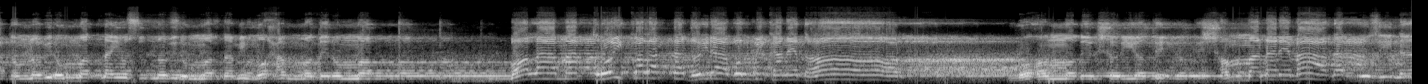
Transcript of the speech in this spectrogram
আদম নবীর উম্মত না ইউসুফ নবীর উম্মত না, আমি মোহাম্মদের উম্মত। বলা মাত্রই কলারটা ধইরা বলবি, কানে ধর। মোহাম্মদের শরীয়তে সম্মানের বাদাত বুঝি না,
